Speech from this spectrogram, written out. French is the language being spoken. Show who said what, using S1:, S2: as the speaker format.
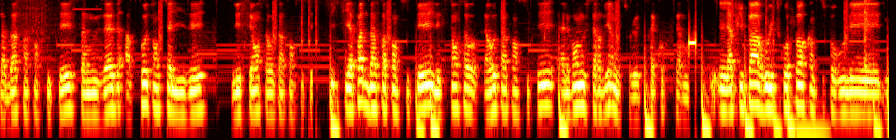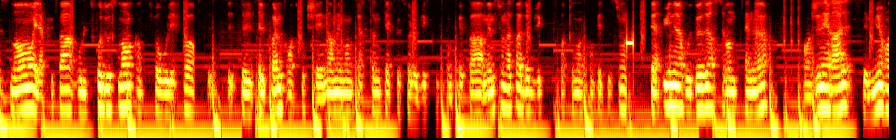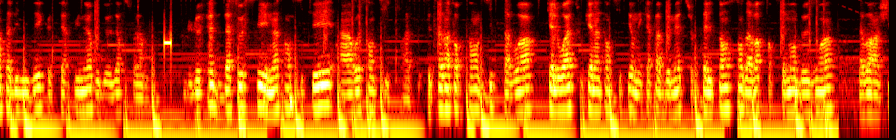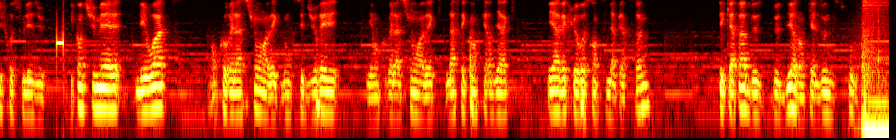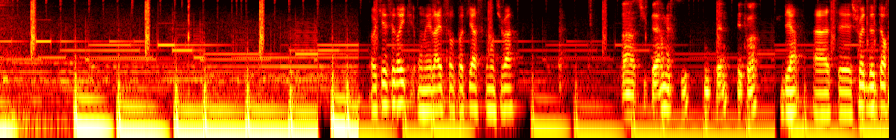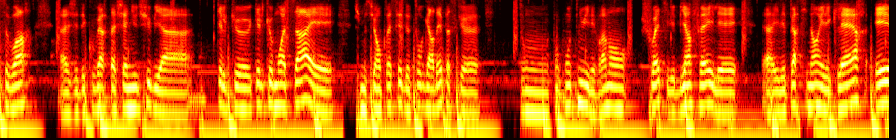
S1: La basse intensité, ça nous aide à potentialiser les séances à haute intensité. S'il n'y a pas de basse intensité, les séances à haute intensité, elles vont nous servir, mais sur le très court terme. La plupart roulent trop fort quand il faut rouler doucement, et la plupart roulent trop doucement quand il faut rouler fort. C'est le problème qu'on retrouve chez énormément de personnes, quel que soit l'objectif qu'on prépare. Même si on n'a pas d'objectif forcément de compétition, faire une heure ou deux heures sur un entraîneur, en général, c'est mieux rentabilisé que de faire une heure ou deux heures sur la route le fait d'associer une intensité à un ressenti. c'est très important aussi de savoir quel watt ou quelle intensité on est capable de mettre sur tel temps sans avoir forcément besoin d'avoir un chiffre sous les yeux. Et quand tu mets les watts en corrélation avec donc ces durées et en corrélation avec la fréquence cardiaque et avec le ressenti de la personne, tu es capable de, de dire dans quelle zone il se trouve.
S2: Ok Cédric, on est live sur le podcast, comment tu vas?
S1: Ah, Super, merci, nickel. Et toi?
S2: Bien, euh, c'est chouette de te recevoir. Euh, j'ai découvert ta chaîne YouTube il y a quelques, quelques mois de ça et je me suis empressé de tout regarder parce que ton, ton contenu, il est vraiment chouette, il est bien fait, il est, euh, il est pertinent, il est clair et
